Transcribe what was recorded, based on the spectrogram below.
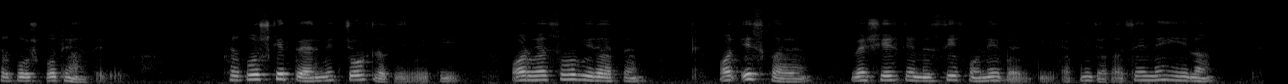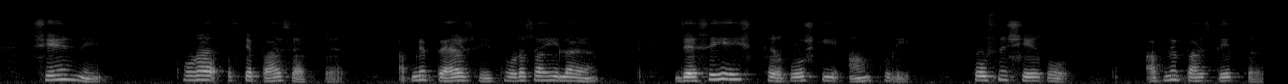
खरगोश को ध्यान से देखा। खरगोश के पैर में चोट लगी हुई थी। और वह सो भी रहा था और इस कारण वह शेर के नज़दीक होने पर भी अपनी जगह से नहीं हिला। शेर ने थोड़ा उसके पास आकर अपने पैर से थोड़ा सा हिलाया। जैसे ही खरगोश की आँख खुली तो उसने शेर को अपने पास देखकर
